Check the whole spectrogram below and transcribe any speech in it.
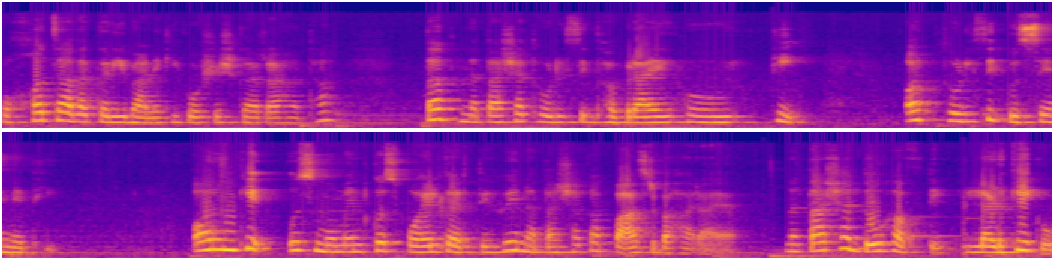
बहुत ज़्यादा करीब आने की कोशिश कर रहा था, तब नताशा थोड़ी सी घबराई हुई थी और थोड़ी सी गुस्से में थी। और उनके उस मोमेंट को स्पॉइल करते हुए नताशा का पास्ट बाहर आया। नताशा दो हफ़्ते लड़के को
